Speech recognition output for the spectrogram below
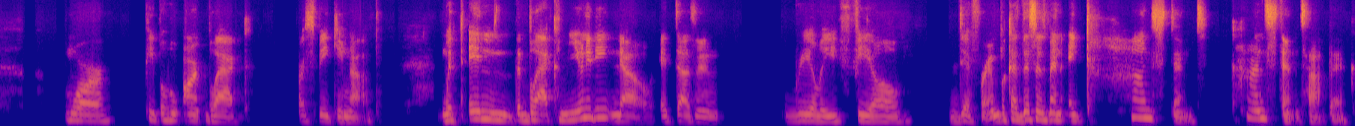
more people who aren't black are speaking up. Within the black community, no, it doesn't really feel different because this has been a constant, constant topic.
